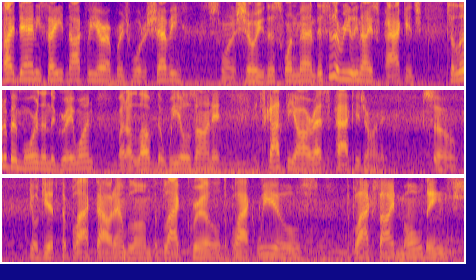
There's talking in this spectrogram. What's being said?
Hi, Danny Syed Naqvi here at Bridgewater Chevy. Just want to show you this one, man. This is a really nice package. It's a little bit more than the gray one, but I love the wheels on it. It's got the RS package on it. So you'll get the blacked out emblem, the black grill, the black wheels, the black side moldings.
